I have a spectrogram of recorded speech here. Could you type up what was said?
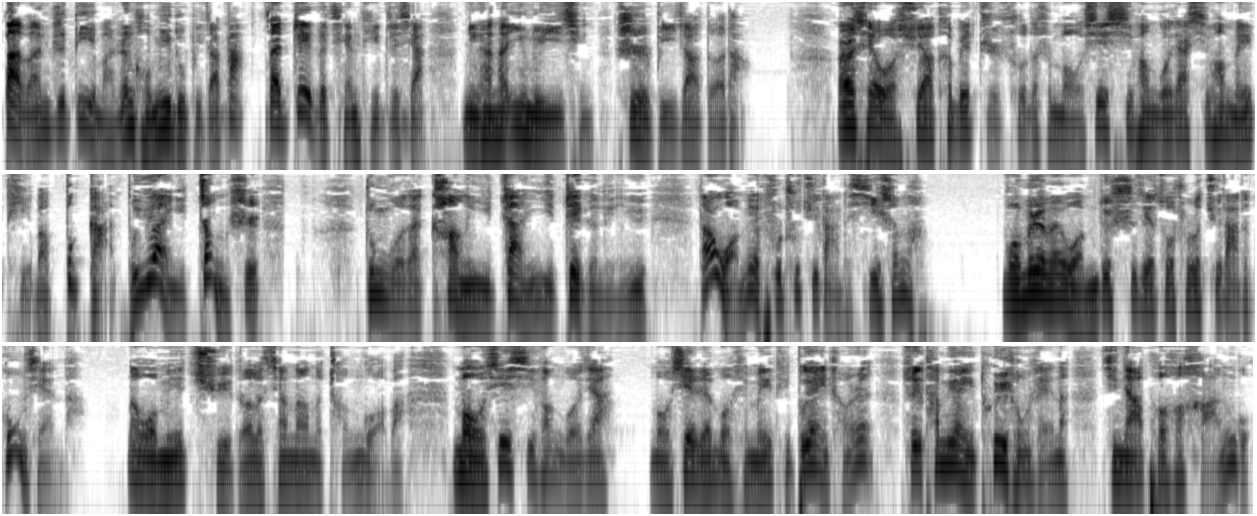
弹丸之地嘛，人口密度比较大，在这个前提之下，你看它应对疫情是比较得当。而且我需要特别指出的是，某些西方国家、西方媒体吧，不敢、不愿意正视中国在抗疫战役这个领域。当然，我们也付出巨大的牺牲啊。我们认为我们对世界做出了巨大的贡献的，那我们也取得了相当的成果吧。某些西方国家、某些人、某些媒体不愿意承认，所以他们愿意推崇谁呢？新加坡和韩国。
